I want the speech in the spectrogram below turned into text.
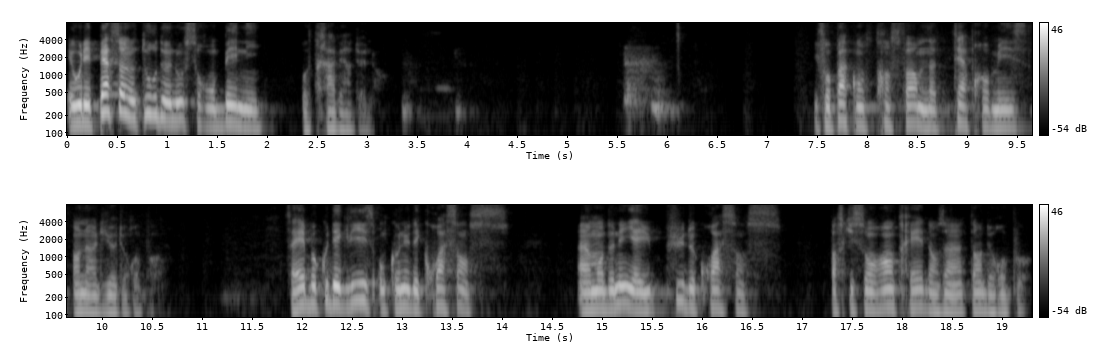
et où les personnes autour de nous seront bénies au travers de nous. Il ne faut pas qu'on transforme notre terre promise en un lieu de repos. Vous savez, beaucoup d'églises ont connu des croissances. À un moment donné, il n'y a eu plus de croissance parce qu'ils sont rentrés dans un temps de repos.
